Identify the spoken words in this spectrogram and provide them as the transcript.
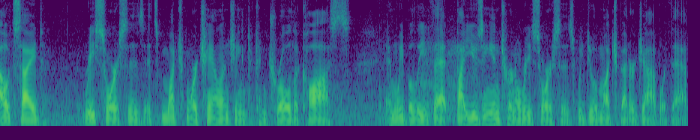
outside resources, it's much more challenging to control the costs. And we believe that by using internal resources, we do a much better job with that.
